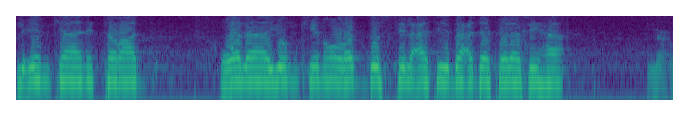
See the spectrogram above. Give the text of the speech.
لإمكان التراد ولا يمكن رد السلعة بعد تلفها. نعم.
